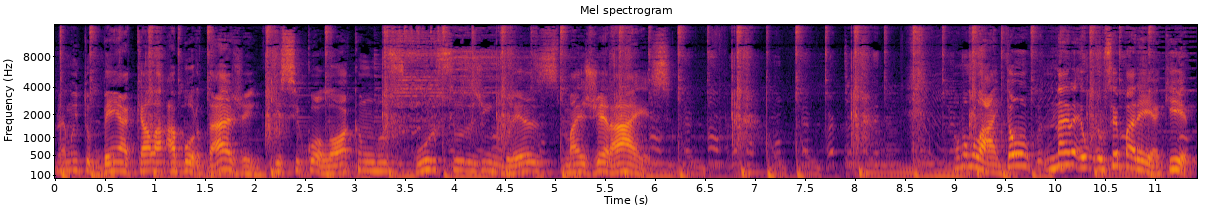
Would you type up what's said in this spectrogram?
Não é muito bem aquela abordagem que se colocam nos cursos de inglês mais gerais então vamos lá. Então, eu, eu, separei aqui,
